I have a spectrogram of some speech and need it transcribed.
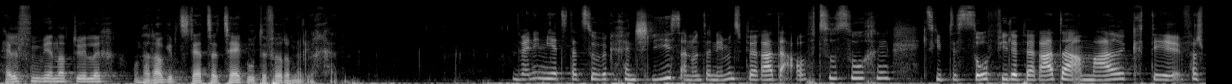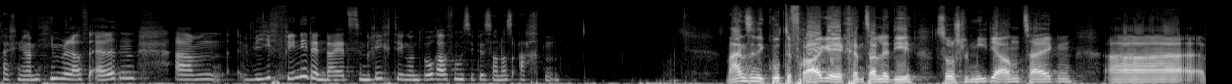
helfen wir natürlich und auch da gibt es derzeit sehr gute Fördermöglichkeiten. Und wenn ich mich jetzt dazu wirklich entschließe, einen Unternehmensberater aufzusuchen, jetzt gibt es so viele Berater am Markt, die versprechen einen Himmel auf Erden. Ähm, wie finde ich denn da jetzt den richtigen und worauf muss ich besonders achten? Wahnsinnig gute Frage. Ihr kennt alle die Social Media Anzeigen. Äh,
